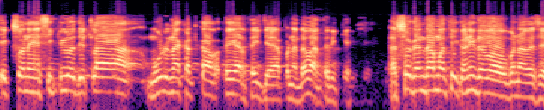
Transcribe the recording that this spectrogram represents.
એકસો ને એસી કિલો જેટલા મૂળના કટકા તૈયાર થઈ જાય આપણને દવા તરીકે. અશ્વગંધામાંથી ઘણી દવાઓ બનાવે છે.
